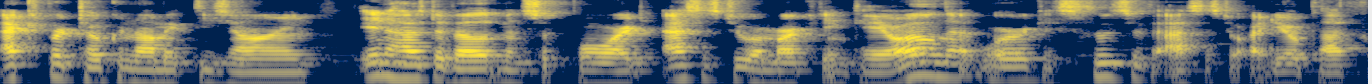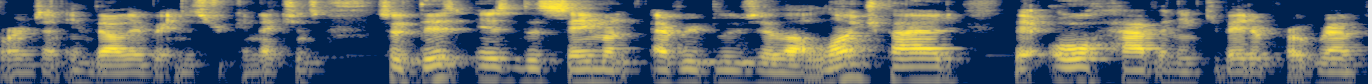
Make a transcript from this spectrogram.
expert tokenomic design, in-house development support, access to our marketing KOL network, exclusive access to IDO platforms, and invaluable industry connections. So this is the same on every Bluezilla launchpad. They all have an incubator program.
